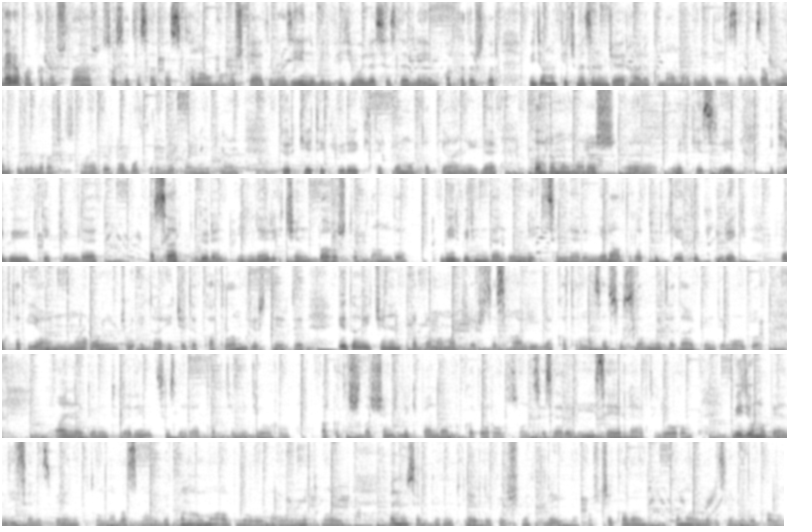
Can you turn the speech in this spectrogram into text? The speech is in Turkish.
Merhaba arkadaşlar, Sosyete Sayfası kanalıma hoş geldiniz. Yeni bir video ile sizlerleyim. Arkadaşlar videoma geçmeden önce eğer hala kanalıma abone değilseniz abone olup bildirimleri açık tutmayı ve bol bol yorum yapmayı unutmayın. Türkiye Tek Yürek deprem ortak yayını ile Kahramanmaraş e, merkezli iki büyük depremde hasar gören iller için bağış toplandı. Birbirinden ünlü isimlerin yer aldığı Türkiye Tek Yürek ortak yayınına oyuncu Eda Ece de katılım gösterdi. Eda Ece'nin programa makyajsız haliyle katılması sosyal medyada gündem oldu. Aynı görüntüleri sizlere takdim ediyorum. Arkadaşlar şimdilik benden bu kadar olsun. Sizlere iyi seyirler diliyorum. Videomu beğendiyseniz beğeni butonuna basmayı ve kanalıma abone olmayı unutmayın. En özel görüntülerle görüşmek dileğiyle. Hoşçakalın. Kanalımı izlemede kalın.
